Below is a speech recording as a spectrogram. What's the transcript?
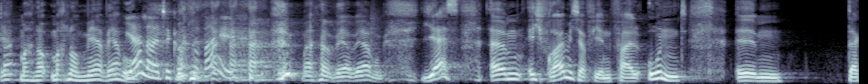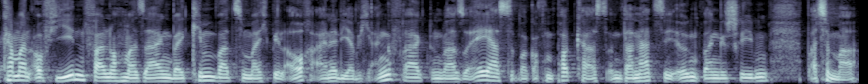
Ja, mach noch, mach noch mehr Werbung. Ja, Leute, kommt vorbei. mach noch mehr Werbung. Yes, ähm, ich freue mich auf jeden Fall. Und ähm, da kann man auf jeden Fall nochmal sagen, bei Kim war zum Beispiel auch eine, die habe ich angefragt und war so, ey, hast du Bock auf einen Podcast? Und dann hat sie irgendwann geschrieben, warte mal,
